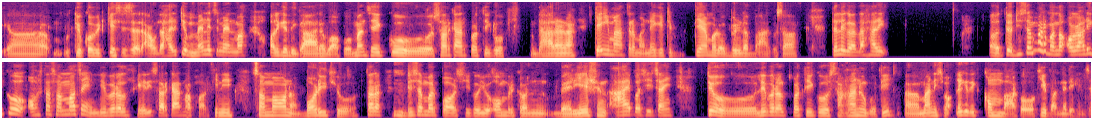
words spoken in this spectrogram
त्यो कोभिड केसेसहरू आउँदाखेरि त्यो म्यानेजमेन्टमा अलिकति गाह्रो भएको। मान्छेको सरकारप्रतिको धारणा केही मात्रामा नेगेटिभ त्यहाँबाट बिल्डअप भएको छ। त्यसले गर्दाखेरि त्यो डिसेम्बरभन्दा अगाडिको अवस्थासम्म चाहिँ लिबरल फेरि सरकारमा फर्किने सम्भावना बढी थियो। तर डिसेम्बर पछिको यो अमेरिकन भेरिएसन आएपछि चाहिँ त्यो लिबरल प्रतिको सहानुभूति मानिसमा अलिकति कम भएको हो कि भन्ने देखिन्छ।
